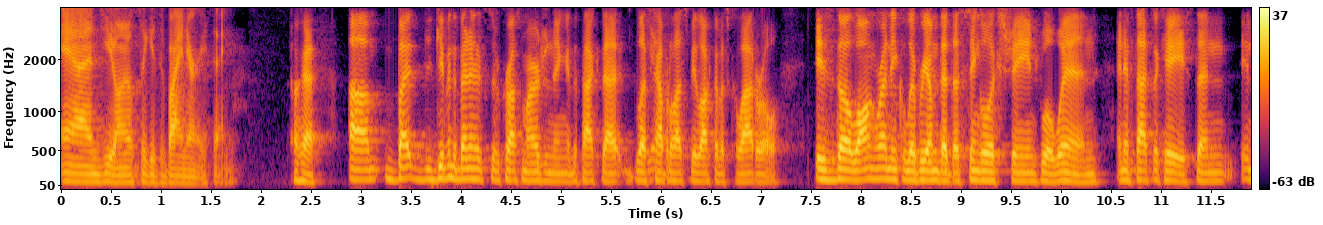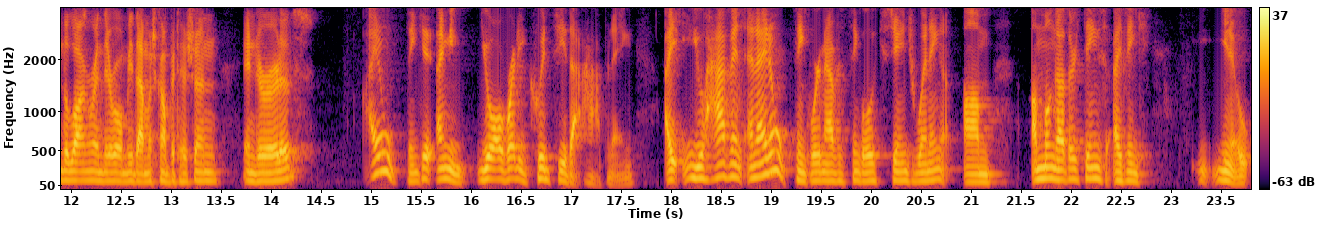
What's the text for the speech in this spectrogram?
and you know I don't think it's a binary thing. Okay. Um, but given the benefits of cross margining and the fact that less capital has to be locked up as collateral, is the long run equilibrium that the single exchange will win? And if that's the case, then in the long run, there won't be that much competition in derivatives? I don't think it, I mean, you already could see that happening. I, you haven't, and I don't think we're going to have a single exchange winning. Um, among other things, I think, you know,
